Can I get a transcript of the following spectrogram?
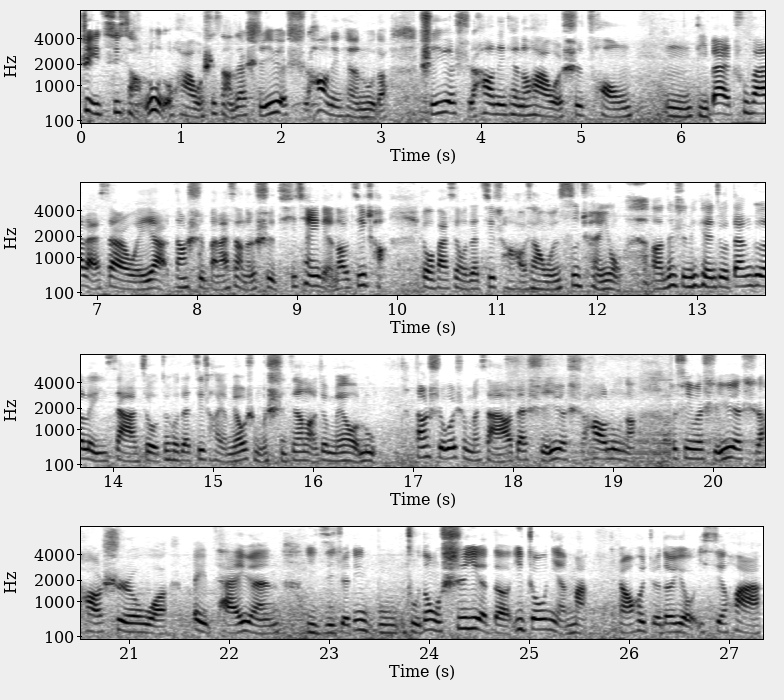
这一期想录的话，我是想在十一月十号那天录的。十一月十号那天的话，我是从嗯迪拜出发来塞尔维亚。当时本来想的是提前一点到机场，因为我发现我在机场好像文思泉涌啊。但是那天就耽搁了一下，就最后在机场也没有什么时间了，就没有录。当时为什么想要在十一月十号录呢？就是因为十一月十号是我被裁员以及决定不主动失业的一周年嘛。然后会觉得有一些话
